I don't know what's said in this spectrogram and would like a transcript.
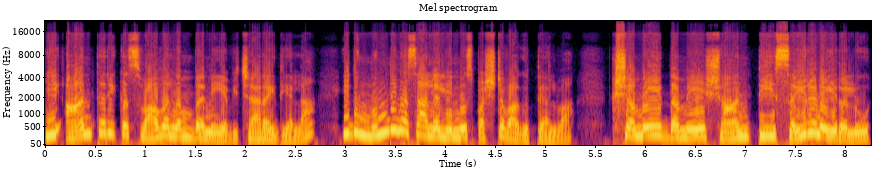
ಈ ಆಂತರಿಕ ಸ್ವಾವಲಂಬನೆಯ ವಿಚಾರ ಇದೆಯಲ್ಲ? ಇದು ಮುಂದಿನ ಸಾಲಲ್ಲಿ ಇನ್ನೂ ಸ್ಪಷ್ಟವಾಗುತ್ತೆ ಅಲ್ವಾ? ಕ್ಷಮೆ ದಮೆ ಶಾಂತಿ ಸೈರಣೆ ಇರಲು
